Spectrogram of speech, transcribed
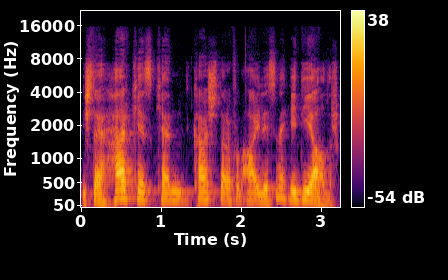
İşte herkes kendi karşı tarafın ailesine hediye alır.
